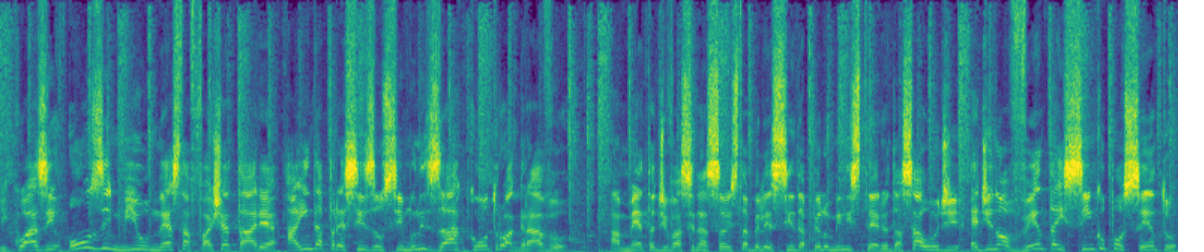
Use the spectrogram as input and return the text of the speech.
e quase 11 mil nesta faixa etária ainda precisam se imunizar contra o agravo. A meta de vacinação estabelecida pelo Ministério da Saúde é de 95%.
